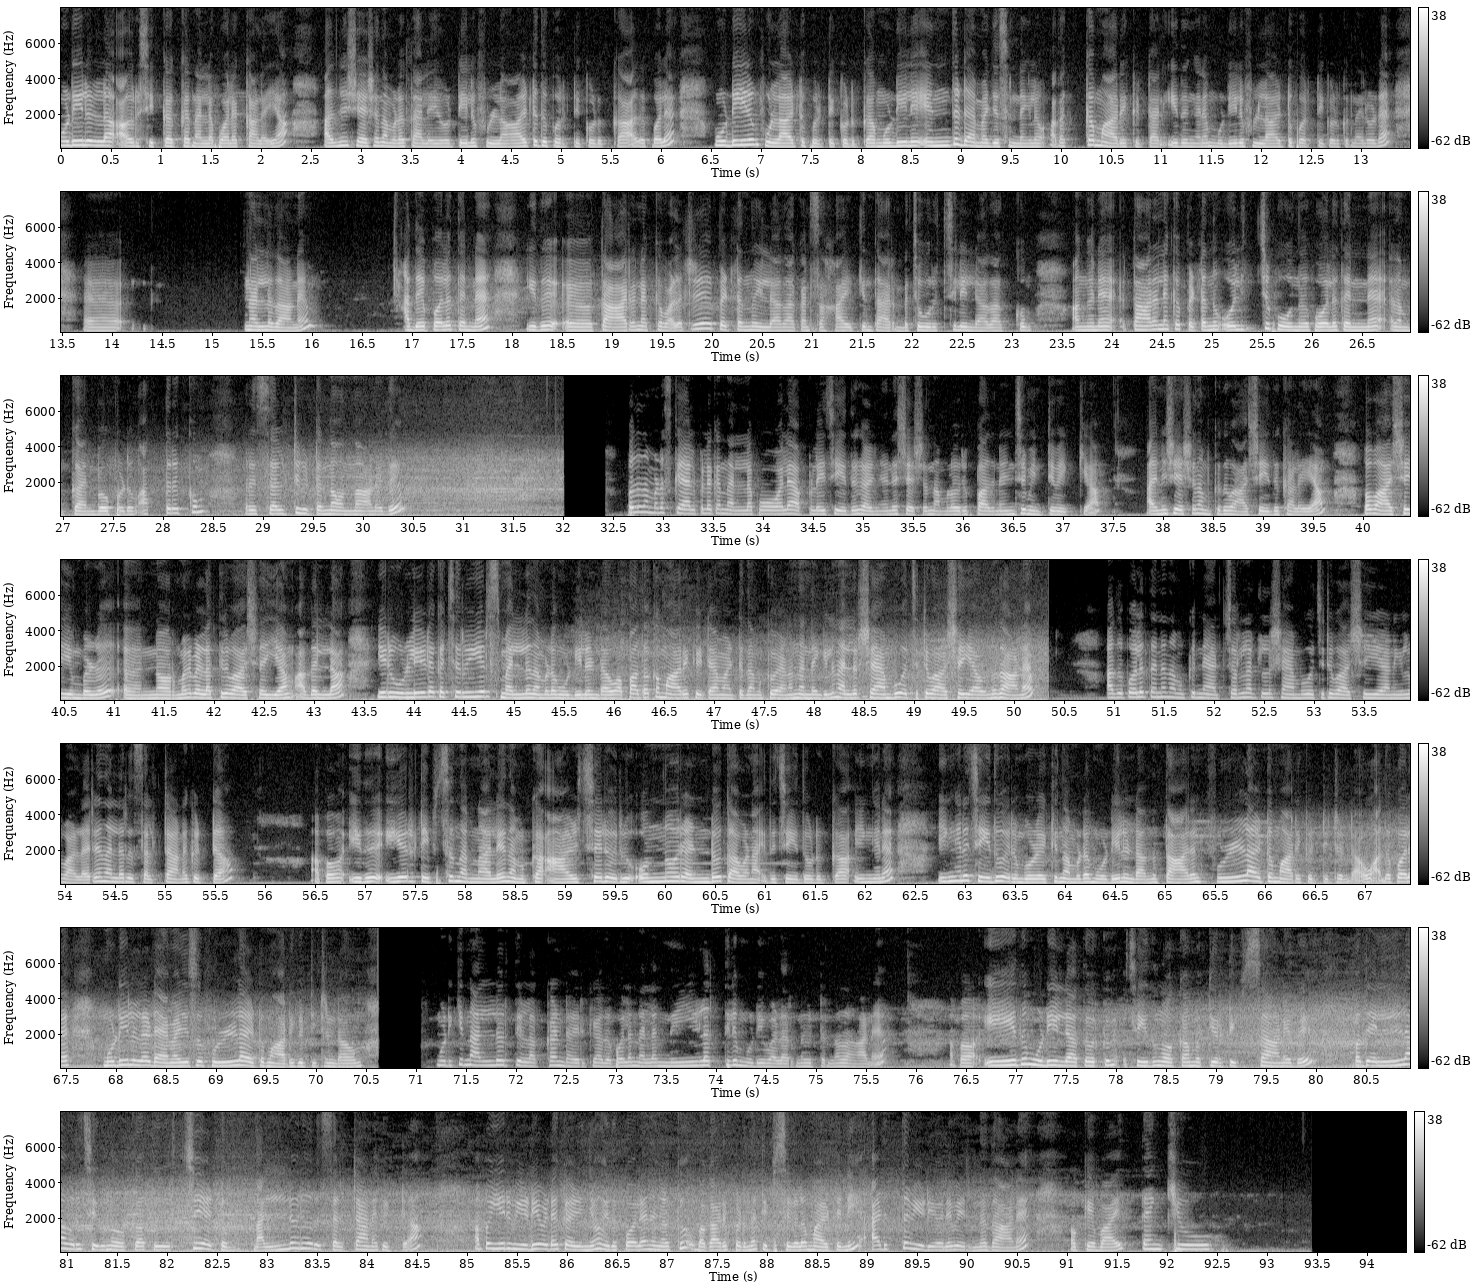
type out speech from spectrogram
മുടിയിലുള്ള ആ ഒരു ചിക്കൊക്കെ നല്ലപോലെ കളയുക. അതിനുശേഷം നമ്മുടെ തലയോട്ടിയിൽ ഫുള്ളായിട്ട് ഇത് പുരട്ടി കൊടുക്കുക അതുപോലെ മുടിയിലും ഫുള്ളായിട്ട് പുരട്ടി കൊടുക്കുക മുടിയിൽ എന്ത് ഡാമേജസ് ഉണ്ടെങ്കിലും അതൊക്കെ മാറി കിട്ടാൻ ഇതിങ്ങനെ മുടിയിൽ ഫുള്ളായിട്ട് പുരട്ടി കൊടുക്കുന്നതിലൂടെ നല്ലതാണ്. അതേപോലെ തന്നെ ഇത് താരനൊക്കെ വളരെ പെട്ടെന്ന് ഇല്ലാതാക്കാൻ സഹായിക്കും. താരന്റെ ചൊറിച്ചിൽ ഇല്ലാതാക്കും. അങ്ങനെ താരനൊക്കെ പെട്ടെന്ന് ഒലിച്ചു പോകുന്നത് പോലെ തന്നെ നമുക്ക് അനുഭവപ്പെടും. അത്രക്കും റിസൾട്ട് കിട്ടുന്ന ഒന്നാണിത്. അപ്പോൾ അത് നമ്മുടെ സ്കാൽപ്പിലൊക്കെ നല്ലപോലെ അപ്ലൈ ചെയ്ത് കഴിഞ്ഞതിന് ശേഷം നമ്മളൊരു പതിനഞ്ച് മിനിറ്റ് വെക്കുക അതിനുശേഷം നമുക്കിത് വാഷ് ചെയ്ത് കളയാം. അപ്പോൾ വാഷ് ചെയ്യുമ്പോൾ നോർമൽ വെള്ളത്തിൽ വാഷ് ചെയ്യാം. അതല്ല ഈ ഒരു ഉള്ളിയുടെ ഒക്കെ ചെറിയൊരു സ്മെല്ല് നമ്മുടെ മുടിയിലുണ്ടാവും. അപ്പോൾ അതൊക്കെ മാറി കിട്ടാൻ വേണ്ടി നമുക്ക് വേണമെന്നുണ്ടെങ്കിൽ നല്ലൊരു ഷാമ്പു വെച്ചിട്ട് വാഷ് ചെയ്യാവുന്നതാണ്. അതുപോലെ തന്നെ നമുക്ക് നാച്ചുറൽ ആയിട്ടുള്ള ഷാമ്പു വെച്ചിട്ട് വാഷ് ചെയ്യുകയാണെങ്കിൽ വളരെ നല്ല റിസൾട്ടാണ് കിട്ടുക. അപ്പോൾ ഇത് ഈ ഒരു ടിപ്സ് എന്ന് പറഞ്ഞാൽ നമുക്ക് ആഴ്ചയിൽ ഒരു ഒന്നോ രണ്ടോ തവണ ഇത് ചെയ്തു കൊടുക്കുക. ഇങ്ങനെ ഇങ്ങനെ ചെയ്തു വരുമ്പോഴേക്കും നമ്മുടെ മുടിയിലുണ്ടാകുന്ന താരൻ ഫുള്ളായിട്ട് മാറി കിട്ടിയിട്ടുണ്ടാവും. അതുപോലെ മുടിയിലുള്ള ഡാമേജസ് ഫുള്ളായിട്ട് മാറി കിട്ടിയിട്ടുണ്ടാവും. മുടിക്ക് നല്ലൊരു തിളക്കം ഉണ്ടായിരിക്കും. അതുപോലെ നല്ല നീളത്തിൽ മുടി വളർന്ന് കിട്ടുന്നതാണ്. അപ്പോൾ ഏത് മുടിയില്ലാത്തവർക്കും ചെയ്തു നോക്കാൻ പറ്റിയൊരു ടിപ്സാണിത് അപ്പോൾ അതെല്ലാവരും ചെയ്തു നോക്കുക. തീർച്ചയായിട്ടും നല്ലൊരു റിസൾട്ടാണ് കിട്ടുക. അപ്പോൾ ഈ ഒരു വീഡിയോ ഇവിടെ കഴിഞ്ഞു. ഇതുപോലെ നിങ്ങൾക്ക് ഉപകാരപ്പെടുന്ന ടിപ്സുകളുമായിട്ട് ഇനി അടുത്ത വീഡിയോയിൽ വരുന്നതാണ്. Okay bye thank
